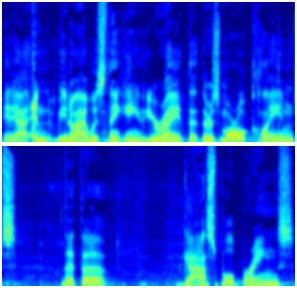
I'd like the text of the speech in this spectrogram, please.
Yeah, and you know, I was thinking, you're right. That there's moral claims that the gospel brings.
